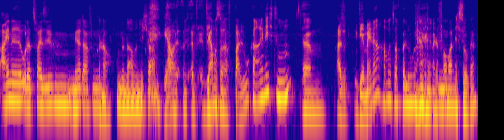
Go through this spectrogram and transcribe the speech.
eine oder zwei Silben mehr darf ein Genau. Hundename nicht haben. Ja, und, und, äh, wir haben uns dann auf Balu geeinigt. Ähm, also wir Männer haben uns auf Balu geeinigt, meine Frau Mhm. war nicht so ganz.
